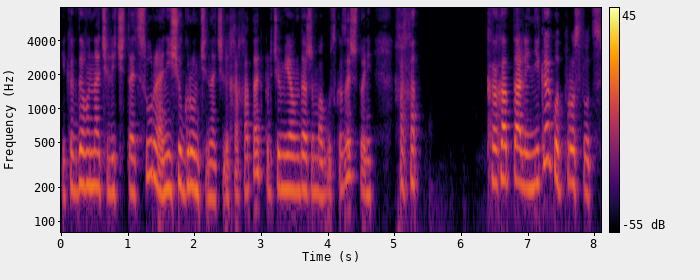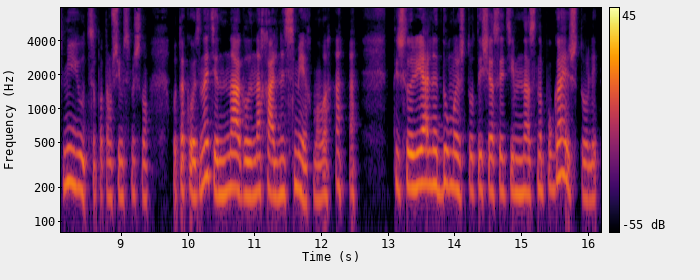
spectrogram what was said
и когда вы начали читать суры, они еще громче начали хохотать, причем я вам даже могу сказать, что они хохот... хохотали не как вот просто вот смеются, потому что им смешно. Вот такой, знаете, наглый, нахальный смех, мол, ты что, реально думаешь, что ты сейчас этим нас напугаешь, что ли?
